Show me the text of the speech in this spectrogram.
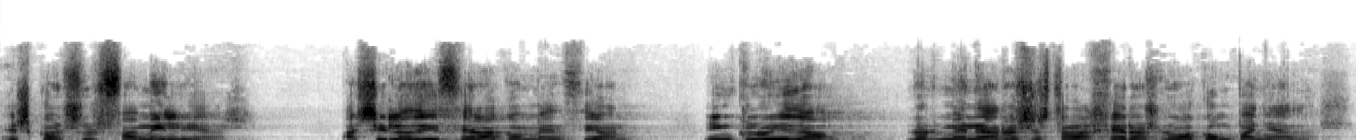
es con sus familias, así lo dice la Convención, incluido los menores extranjeros no acompañados.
